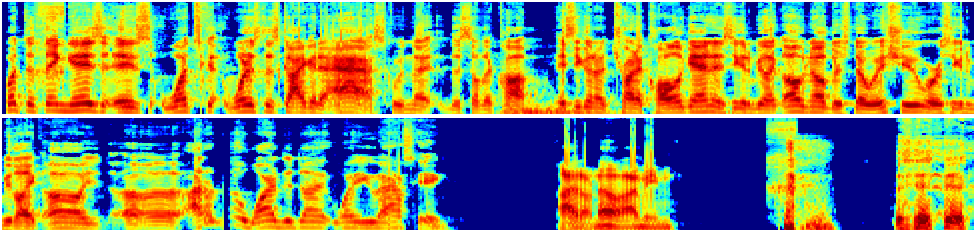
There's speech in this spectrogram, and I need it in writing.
But the thing is, is what's what is this guy gonna ask when that this other cop is he gonna try to call again? Is he gonna be like, oh no, there's no issue, or is he gonna be like, oh, uh, uh, I don't know, why did I, why are you asking? I don't know. I mean, That's the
